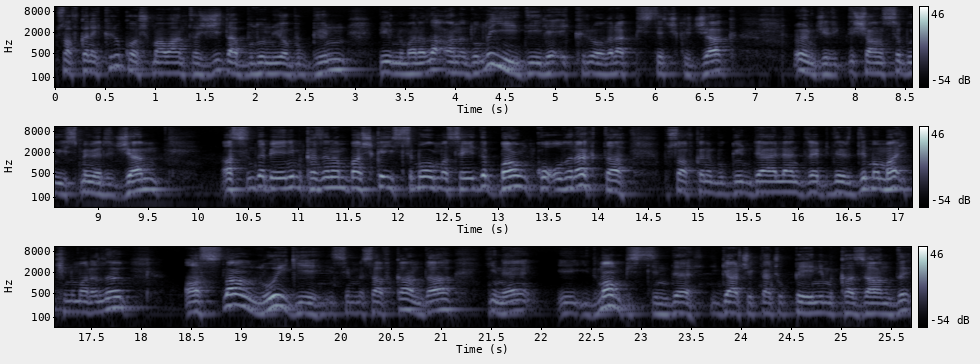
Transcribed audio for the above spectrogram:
Bu Safkan ekürü koşma avantajı da bulunuyor bugün. Bir numaralı Anadolu Yiğidi ile ekürü olarak piste çıkacak. Öncelikli şansı bu isme vereceğim. Aslında beğenimi kazanan başka isim olmasaydı banko olarak da bu safkanı bugün değerlendirebilirdim ama 2 numaralı Aslan Luigi isimli safkan da yine e, idman pistinde gerçekten çok beğenimi kazandı.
